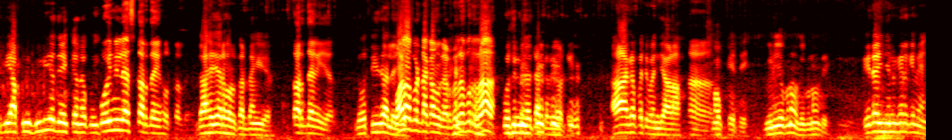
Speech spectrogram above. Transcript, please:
ਜੇ ਆਪਣੀ ਵੀਡੀਓ ਦੇਖ ਕੇ ਆਂਦਾ ਕੋਈ? ਕੋਈ ਨਹੀਂ ਲੈਸ ਕਰ ਦਾਂਗੇ ਹੋਰ ਕਰ ਦਾਂਗੇ 10000 ਹੋਰ ਕਰ ਦਾਂਗੇ ਯਾਰ। ਕਰ ਦਾਂਗੇ ਯਾਰ। ਦੋ ਦਾ ਲੈ ਬੜਾ ਵੱਡਾ ਕੰਮ ਕਰ ਦੇਣਾ ਭਰਾ। ਕੁਛ ਨਹੀਂ ਚੱਕਦੇ ਹੋਟੇ ਆ ਗਿਆ 55 ਵਾਲਾ ਹਾਂ। ਮੌਕੇ ਤੇ। ਵੀਡੀਓ ਬਣਾਉਂਦੇ ਬਣਾਉਂਦੇ। ਇਹਦਾ ਇੰਜਨ ਗੇਅਰ ਕਿਵੇਂ?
